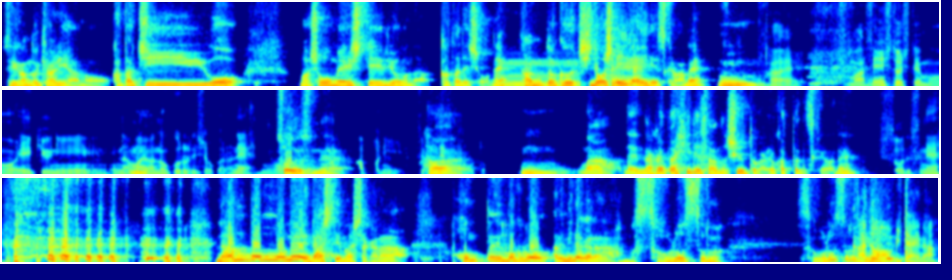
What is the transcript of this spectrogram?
セカンドキャリアの形を、まあ、証明しているような方でしょうねうん。監督、指導者以外ですからね。うん、はい。まあ、選手としても永久に名前は残るでしょうからね。日本そうですねカップに連れてったことうん、まあね、中田秀さんのシュートが良かったですけどね。そうですね。何本もね、出してましたから、本当に僕もあれ見ながら、もうそろそろ、そろそろあ決めみたいな。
